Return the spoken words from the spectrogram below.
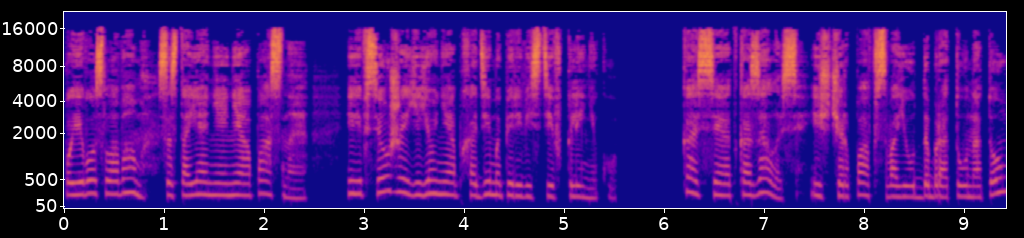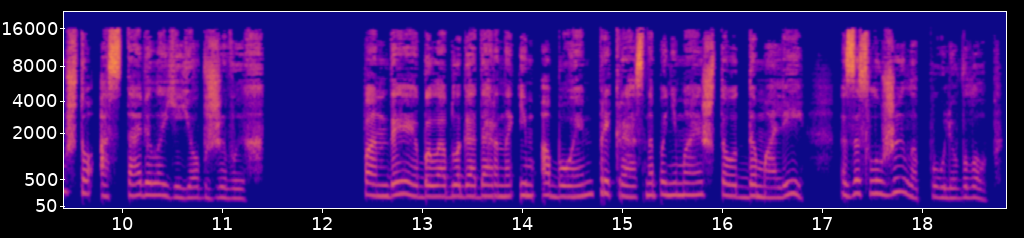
По его словам, состояние не опасное, и все же ее необходимо перевести в клинику. Кассия отказалась, исчерпав свою доброту на том, что оставила ее в живых. Пандея была благодарна им обоим, прекрасно понимая, что Дамали заслужила пулю в лоб —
